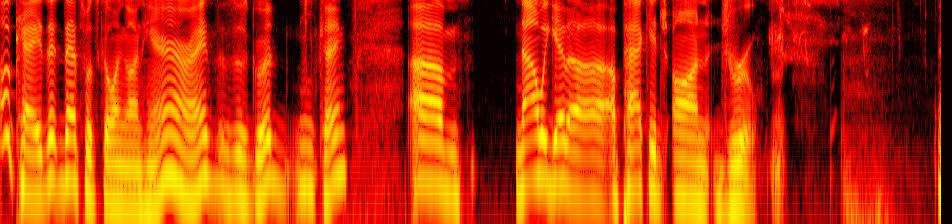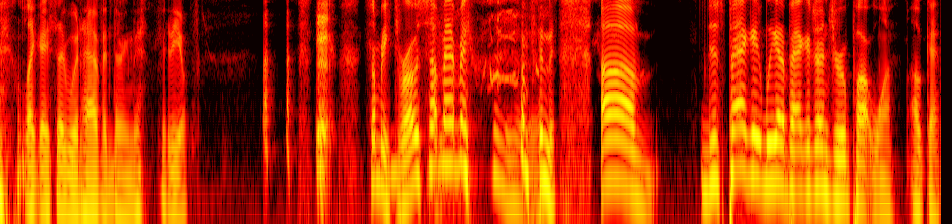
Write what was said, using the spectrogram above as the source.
okay, th- that's what's going on here. All right, this is good. Okay. Um, now we get a, a package on Drew. like I said would happen during this video. Somebody throw something at me. um, this package we got a package on Drew part one. Okay.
